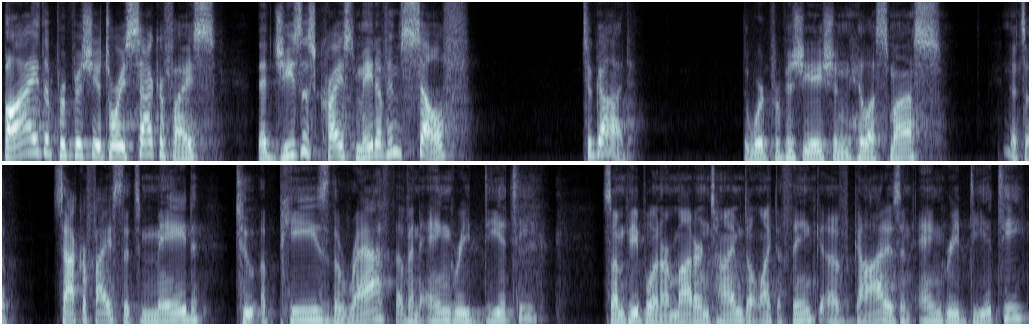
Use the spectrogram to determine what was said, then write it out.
by the propitiatory sacrifice that Jesus Christ made of himself to God. The word propitiation, hilasmos, it's a sacrifice that's made to appease the wrath of an angry deity. Some people in our modern time don't like to think of God as an angry deity,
